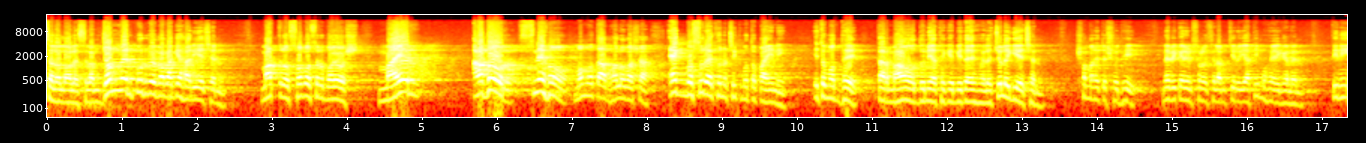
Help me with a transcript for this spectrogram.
সাল্লাহ সাল্লাম। জন্মের পূর্বে বাবাকে হারিয়েছেন, মাত্র ছ বছর বয়স, মায়ের আদর, স্নেহ, মমতা, ভালোবাসা এক বছর এখনও ঠিক মতো পায়নি। ইতোমধ্যে তার মাও দুনিয়া থেকে বিদায় হলে চলে গিয়েছেন। সম্মানিত সুধী নবী করিম সাল্লাহ সাল্লাম চির ইয়াতিম হয়ে গেলেন। তিনি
